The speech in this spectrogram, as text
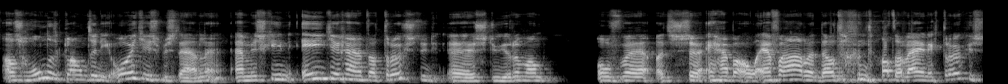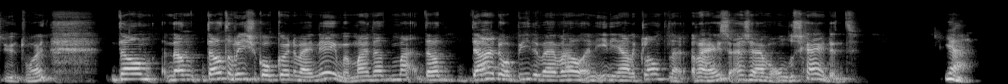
Als 100 klanten die oortjes bestellen en misschien eentje gaat dat terugsturen, want of uh, ze hebben al ervaren dat, dat er weinig teruggestuurd wordt, dan, dan dat risico kunnen wij nemen. Maar dat, dat, daardoor bieden wij wel een ideale klantreis en zijn we onderscheidend. Ja.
